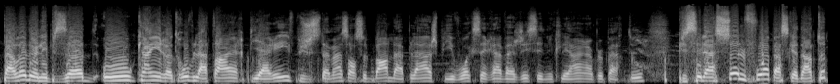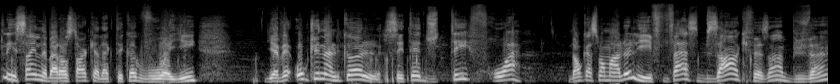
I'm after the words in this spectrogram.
parlait d'un épisode où, quand il retrouve la Terre, puis il arrive, puis justement, ils sont sur le bord de la plage, puis il voit que c'est ravagé, c'est nucléaire un peu partout. Puis c'est la seule fois, parce que dans toutes les scènes de Battlestar Galactica que vous voyez, il n'y avait aucun alcool. C'était du thé froid. Donc, à ce moment-là, les faces bizarres qu'ils faisaient en buvant,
